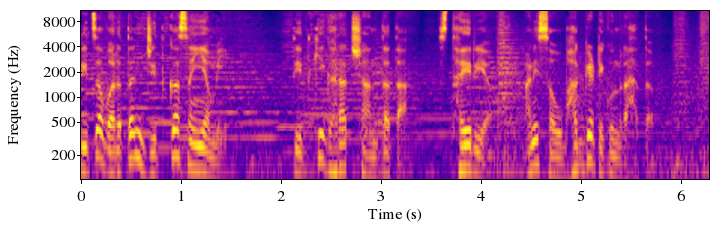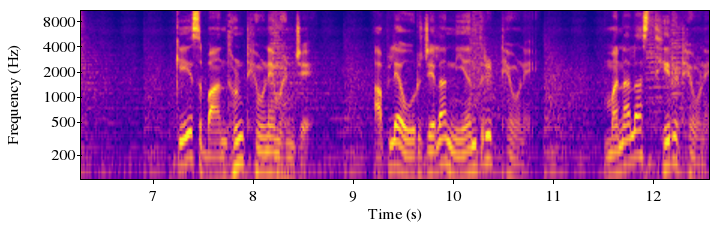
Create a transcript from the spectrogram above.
तिचं वर्तन जितकं संयमी तितकी घरात शांतता स्थैर्य आणि सौभाग्य टिकून राहतं. केस बांधून ठेवणे म्हणजे आपल्या ऊर्जेला नियंत्रित ठेवणे मनाला स्थिर ठेवणे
